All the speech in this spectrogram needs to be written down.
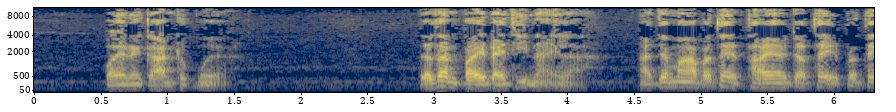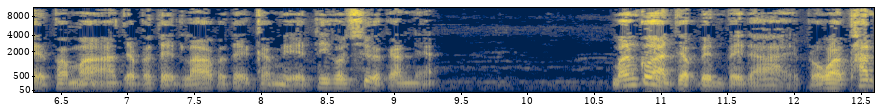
ๆไปในการทุกเมื่อ แต่ท่านไปไหนที่ไหนล่ะ อาจจะมาประเทศไทยอาจจะเทศประเทศพม่าอาจจะประเทศลาวประเทศเขมรที่เขาเชื่อกันเนี่ย มันก็อาจจะเป็นไปได้ เพราะว่าท่าน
